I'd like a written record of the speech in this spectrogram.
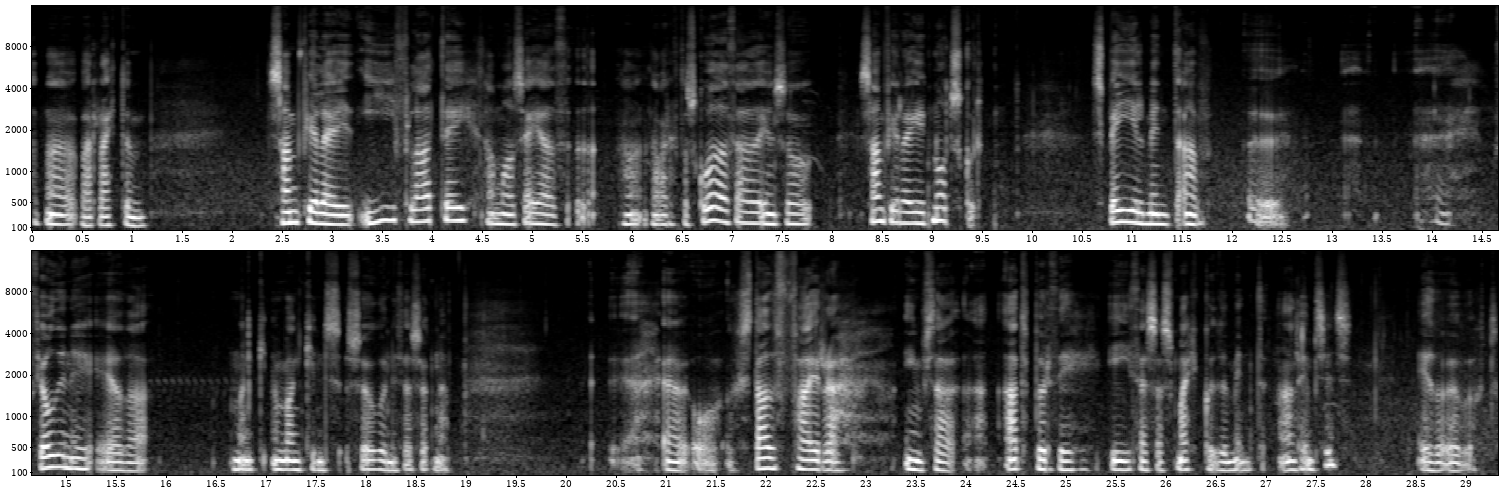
þarna var rætt um samfélagið í Flatey, það má segja að það var ekkert að skoða það eins og samfélagi í nótskurð speilmynd af uh, uh, þjóðinni eða mannkins sögunni þess vegna og staðfæra ímsa atbyrði í þessa smækkuðu mynd alheimsins eða öfugt.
